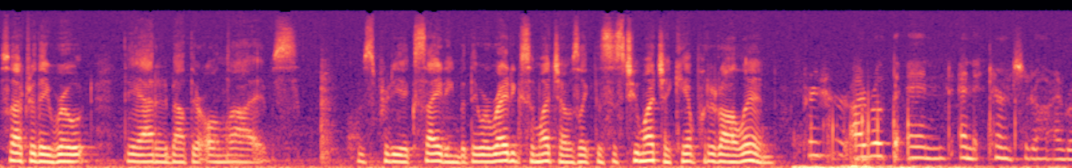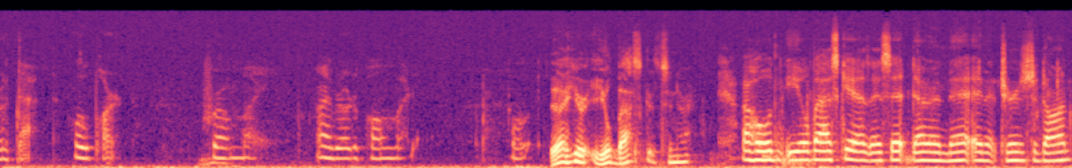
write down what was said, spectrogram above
So after they wrote, they added about their own lives. It was pretty exciting, but they were writing so much, I was like, this is too much. I can't put it all in. Pretty sure I wrote the end, and it turns to dawn. I wrote that little part from my. I wrote a poem about it. Well, Did I hear eel baskets in there? I hold an eel basket as I set down a net and it turns to dawn.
